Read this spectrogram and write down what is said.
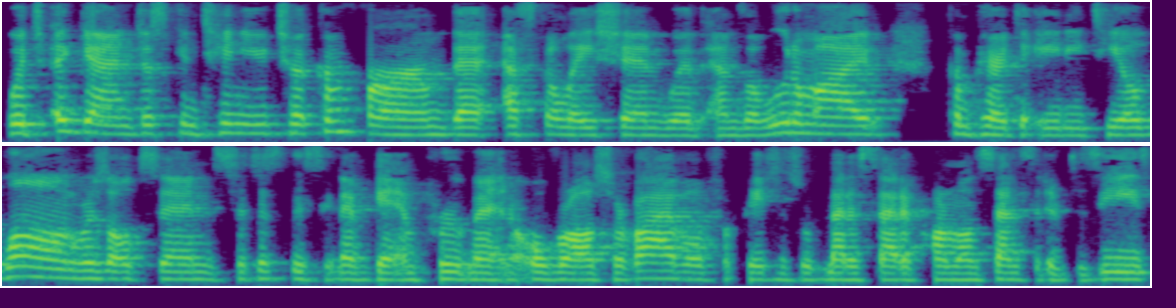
which again just continue to confirm that escalation with enzalutamide compared to ADT alone results in statistically significant improvement in overall survival for patients with metastatic hormone sensitive disease.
